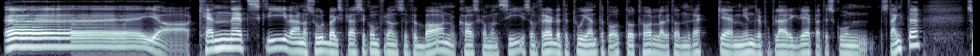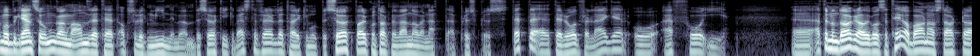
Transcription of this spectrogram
Uh, ja Kenneth skriver Erna Solbergs pressekonferanse for barn, og hva skal man si? Som foreldre til to jenter på åtte og tolv har vi tatt en rekke mindre populære grep etter skolen stengte, som å begrense omgang med andre til et absolutt minimum. Besøker ikke besteforeldre, tar ikke imot besøk, bare kontakt med venner over nettet, pluss, pluss. Dette er etter råd fra leger og FHI. Uh, eh, etter noen dager hadde det gått seg til, og barna starta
